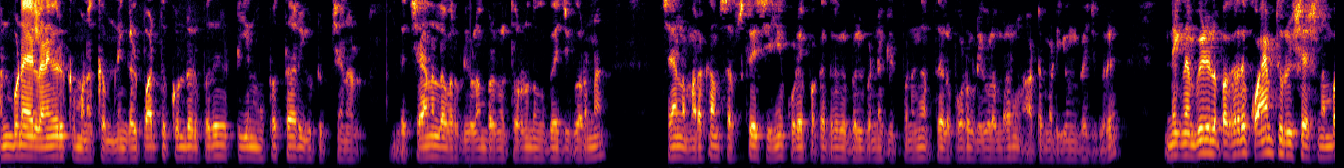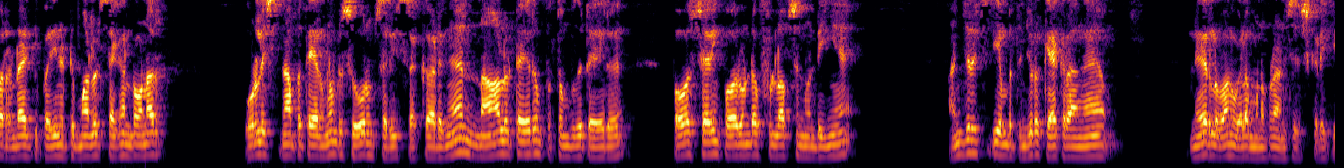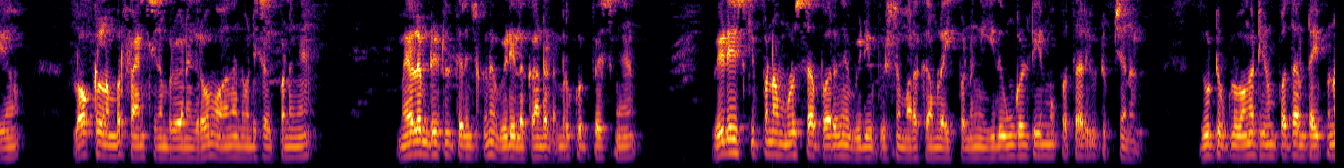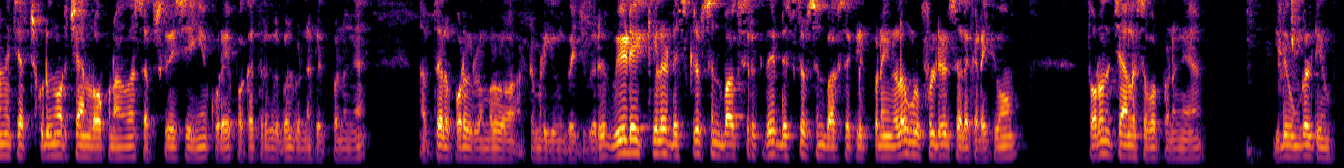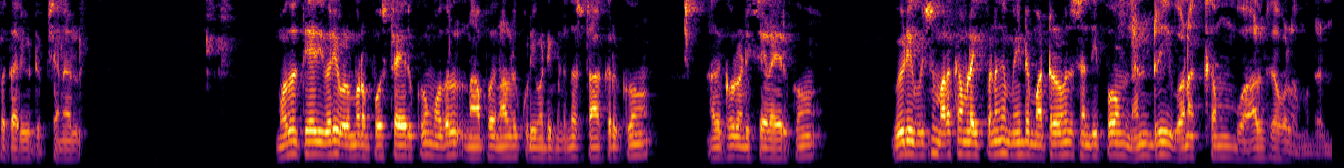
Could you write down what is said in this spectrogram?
அன்பு நாயல் அனைவருக்கும் வணக்கம். நீங்கள் பார்த்து கொண்டிருப்பது டிஎன் முப்பத்தாறு யூடியூப் சேனல். இந்த சேனலில் வரக்கூடிய விளம்பரங்கள் தொடர்ந்து உங்கள் பேஜுக்கு வரணும். சேனலை மறக்காமல் சப்ஸ்கிரைப் செய்யும் கூட பக்கத்தில் இருக்கிற பெல் பண்ணி கிளிக் பண்ணுங்கள் அதில் போடக்கூடிய விளம்பரங்கள் ஆட்டோமேட்டிக்காக உங்கள் பேஜுக்கு வரும். இன்றைக்கி நம்ம வீடியோவில் பார்க்குறது கோயம்புத்தூர் விசேஷ் நம்பர் ரெண்டாயிரத்தி பதினெட்டு மாடல் செகண்ட் ஓனர் ஒரு லட்சத்தி நாற்பத்தாயிரம் கிலோமீட்டர் ஷோரூம் சர்வீஸ் ரெக்கார்டுங்க நாலு டயரும் பத்தொம்பது tyre power steering power window full option வண்டிங்க. அஞ்சு லட்சத்தி எண்பத்தஞ்சு ரூபா கேட்குறாங்க நேரில் வாங்க விலை முன்னப்பட அனுசரிச்சு கிடைக்கும். லோக்கல் நம்பர் ஃபேன்சி நம்பர் வேணுங்கிறவங்க வாங்க அந்த வண்டி செலக்ட் பண்ணுங்கள் மேலும் டீட்டெயில் தெரிஞ்சுக்கணும் வீடியோவில் கான்டாக்ட் நம்பர் கூட்டு பேசுங்க. வீடியோ ஸ்கிப் பண்ணால் முழுசாக பாருங்கள் வீடியோ பிடிச்சினா மறக்காமல் லைக் பண்ணுங்கள் இது உங்கள் டீம் முப்பத்தாறு யூடியூப் சேனல் யூடியூப்பில் வாங்க டீம் முப்பத்தாறு டைப் பண்ணுங்கள் சர்ச் கொடுங்க ஒரு சேனல் ஓப்பன் ஆகும் சப்ஸ்கிரைப் செய்யுங்க கூட பக்கத்தில் இருக்கிற பெல் பட்டனை கிளிக் பண்ணுங்கள் அப்பத்தில் போட நம்பர் ஆட்டோமேட்டிக் உங்கள் பேஜ் வரும். வீடியோ கீழே டிஸ்கிரிப்ஷன் பாக்ஸ் இருக்குது. டிஸ்கிரிப்ஷன் பாக்ஸை கிளிக் பண்ணிங்கனாலும் உங்களுக்கு ஃபுல் டீல்ஸ் எல்லாம் கிடைக்கும். தொடர்ந்து சேனலை சப்போர்ட் பண்ணுங்கள் இது உங்கள் டீம் முப்பத்தாறு யூடியூப் சேனல் முதல் தேதி வரை விளம்பரம் போஸ்ட் ஆகிருக்கும் முதல் நாற்பது நாள் கூடிய வண்டி மட்டும்தான் ஸ்டாக் இருக்கும். அதுக்கப்புறம் வண்டி சேல் ஆகிருக்கும் வீடியோ பிடிச்சி மறக்காமல் லைக் பண்ணுங்கள் மீண்டும் மற்றவர்கள் சந்திப்போம். நன்றி வணக்கம் வாழ்க வளமுடன்.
